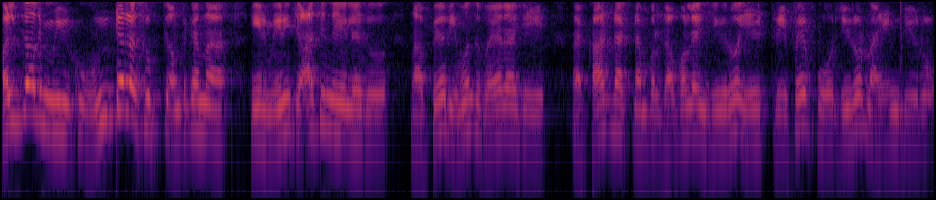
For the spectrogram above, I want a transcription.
ఫలితాలు మీకు ఉంటే నాకు తృప్తి. అంతకన్నా నేను మీ నుంచి ఆశింది ఏం లేదు. నా పేరు హిమంత్ బైరాగి. నా contact number double nine zero eight three five four zero nine zero.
